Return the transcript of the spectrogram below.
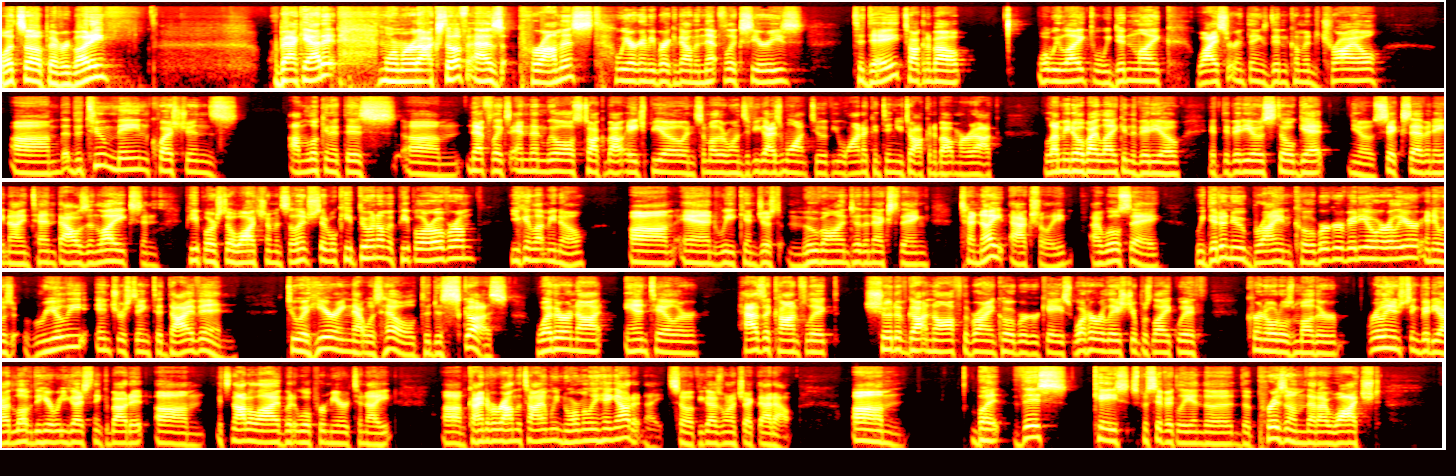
What's up, everybody? We're back at it. More Murdaugh stuff as promised. We are going to be breaking down the Netflix series today, talking about what we liked, what we didn't like, why certain things didn't come into trial. Um, the, the two main questions I'm looking at this um, Netflix, and then we'll also talk about HBO and some other ones if you guys want to. If you want to continue talking about Murdaugh, let me know by liking the video. If the videos still get you know six, seven, eight, nine, ten thousand likes, and people are still watching them and still interested, we'll keep doing them. If people are over them, you can let me know, um, and we can just move on to the next thing tonight. Actually, I will say we did a new Bryan Kohberger video earlier, and it was really interesting to dive in to a hearing that was held to discuss whether or not Anne Taylor has a conflict, should have gotten off the Bryan Kohberger case, what her relationship was like with Kernodle's mother. Really interesting video. I'd love to hear what you guys think about it. Um, it's not alive, but it will premiere tonight, um, kind of around the time we normally hang out at night. So if you guys want to check that out. Um, but this case specifically and the the prism that I watched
